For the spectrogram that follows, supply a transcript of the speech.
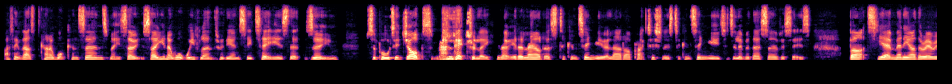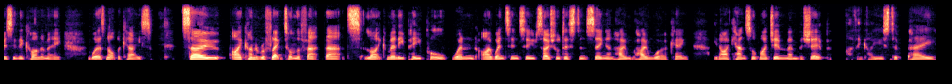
I think that's kind of what concerns me. So, so you know, what we've learned through the NCT is that Zoom supported jobs literally you know it allowed us to continue allowed our practitioners to continue to deliver their services but yeah, many other areas of the economy, well, it's not the case. So I kind of reflect on the fact that, like many people, when I went into social distancing and home home working, you know, I cancelled my gym membership. I think I used to pay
